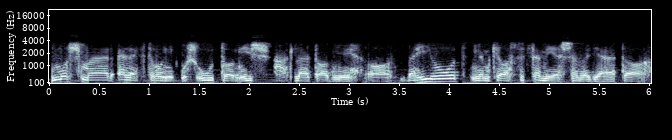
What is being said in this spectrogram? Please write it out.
Most már elektronikus úton is át lehet adni a behívót, nem kell azt, hogy személyesen megy át a,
